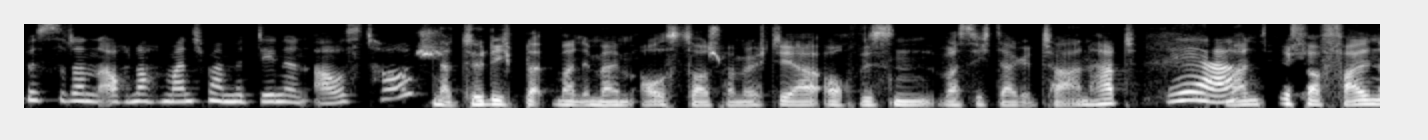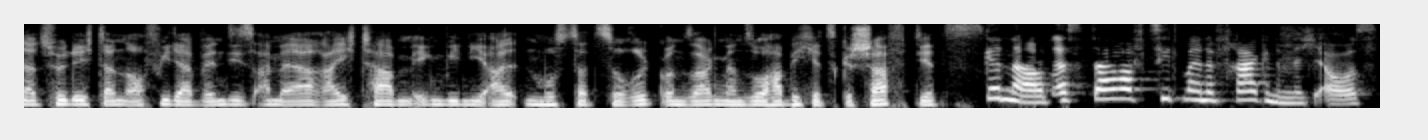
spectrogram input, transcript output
Bist du dann auch noch manchmal mit denen in Austausch? Natürlich bleibt man immer im Austausch. Man möchte ja auch wissen, was sich da getan hat. Ja. Manche verfallen natürlich dann auch wieder, wenn sie es einmal erreicht haben, irgendwie in die alten Muster zurück und sagen dann, so habe ich jetzt geschafft. Jetzt Genau, das darauf zieht meine Frage nämlich aus.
